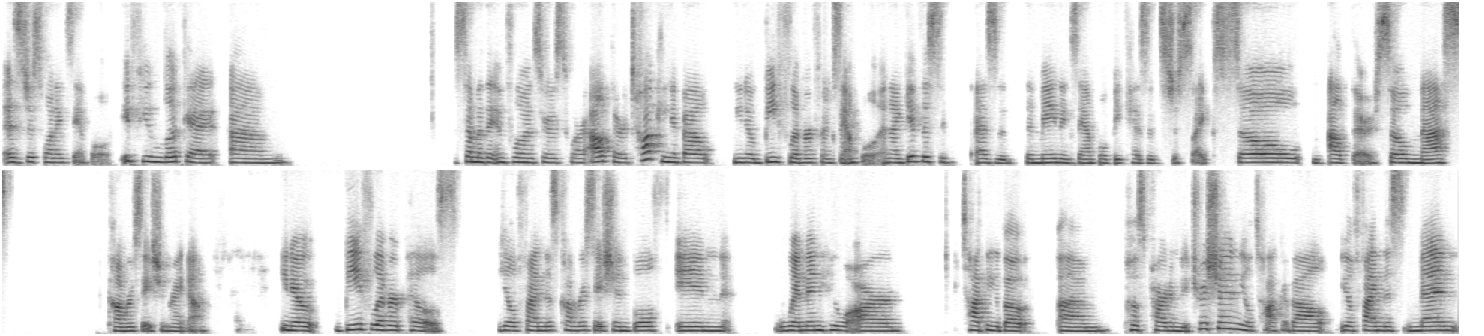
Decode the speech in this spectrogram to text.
as just one example, if you look at um, some of the influencers who are out there talking about, you know, beef liver, for example, and I give this as the main example because it's just like so out there, so mass conversation right now. You know, beef liver pills, you'll find this conversation both in women who are talking about um, postpartum nutrition. You'll talk about, you'll find this men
